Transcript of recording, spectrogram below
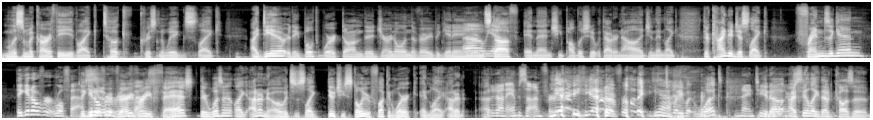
Melissa McCarthy like took Kristen Wiig's like idea, or they both worked on the journal in the very beginning Oh, and yeah. stuff, and then she published it without her knowledge, and then like they're kind of just like friends again. They get over it real fast. They get over it real very, very fast, fast. There wasn't like I don't know. It's just like, dude, she stole your fucking work, and like I don't. Uh, Put it on Amazon for Yeah, yeah, for like Yeah. twenty. bu- What? nineteen You know, I feel like that would cause a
